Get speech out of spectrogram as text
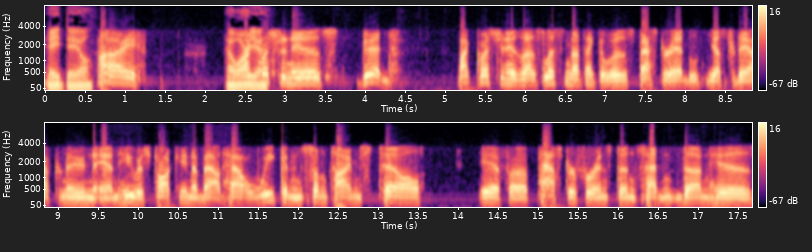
Hey, Dale. Hi. How are My you? My question is good. My question is I was listening, I think it was Pastor Ed yesterday afternoon, and he was talking about how we can sometimes tell if a pastor, for instance, hadn't done his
